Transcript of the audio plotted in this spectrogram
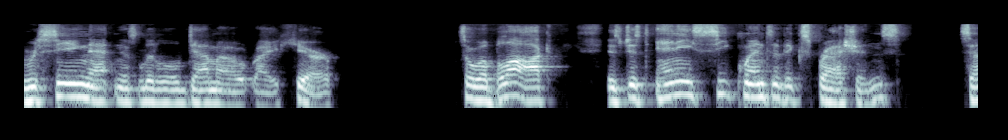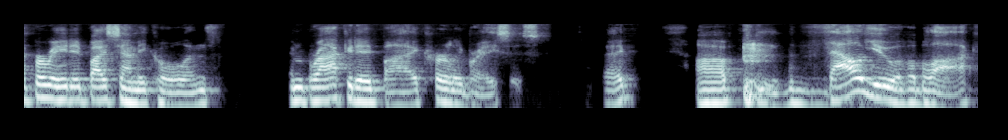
We're seeing that in this little demo right here. So a block is just any sequence of expressions separated by semicolons and bracketed by curly braces. Okay? Uh, the value of a block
